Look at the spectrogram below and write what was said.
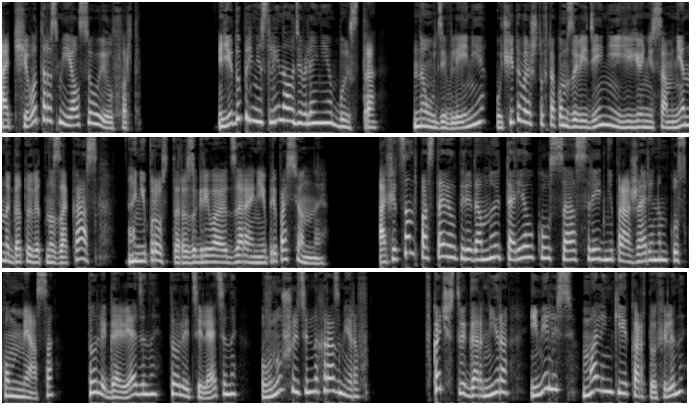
Отчего-то рассмеялся Уилфорд. Еду принесли на удивление быстро. На удивление, учитывая, что в таком заведении ее, несомненно, готовят на заказ, а не просто разогревают заранее припасенное. Официант поставил передо мной тарелку со среднепрожаренным куском мяса, то ли говядины, то ли телятины, внушительных размеров. В качестве гарнира имелись маленькие картофелины,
